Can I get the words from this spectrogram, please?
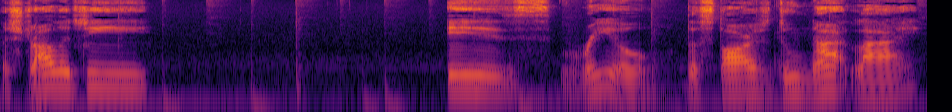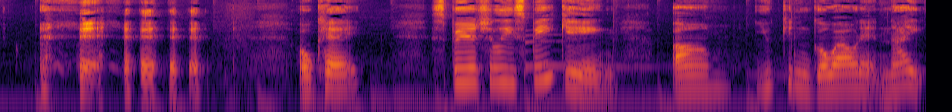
Astrology is real. The stars do not lie. okay? Spiritually speaking, um you can go out at night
